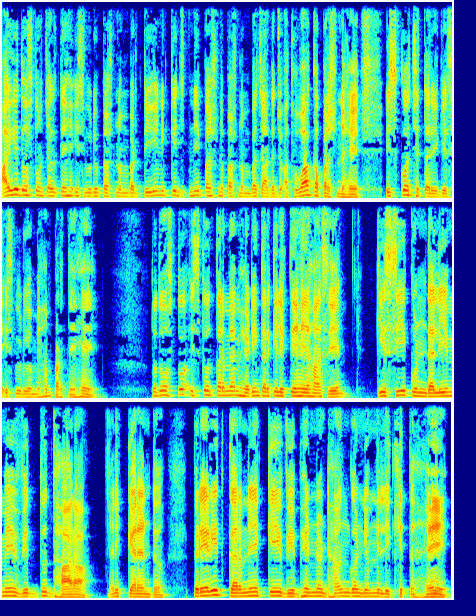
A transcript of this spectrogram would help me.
आइए दोस्तों चलते हैं इस वीडियो प्रश्न नंबर तीन के। जितने प्रश्न प्रश्न नंबर चार का जो अथवा का प्रश्न है, इसको अच्छे तरीके से इस वीडियो में हम पढ़ते हैं। तो दोस्तों, इसके उत्तर में हम हेडिंग करके लिखते हैं यहाँ से। किसी कुंडली में विद्युत धारा, यानी करंट प्रेरित करने के विभिन्न ढंग निम्नलिखित हैं।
